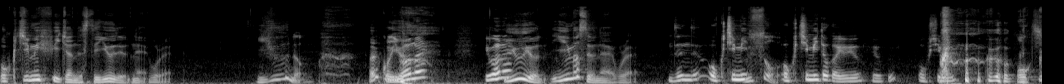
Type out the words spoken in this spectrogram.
お口ミッフィーちゃんですって言うだよね、これ。言うの？あれこれ言わない？言わない？言うよ、言いますよね、これ。全然、お口み？嘘。お口みとか言うよ、よく？お口み？お口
